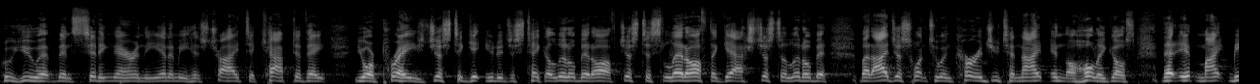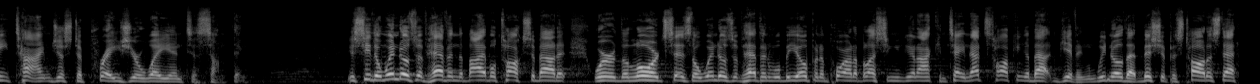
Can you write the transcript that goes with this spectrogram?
who you have been sitting there and the enemy has tried to captivate your praise just to get you to just take a little bit off, just to let off the gas just a little bit. But I just want to encourage you tonight in the Holy Ghost that it might be time just to praise your way into something. You see, the windows of heaven, the Bible talks about it where the Lord says the windows of heaven will be open and pour out a blessing you cannot contain. That's talking about giving. We know that Bishop has taught us that,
